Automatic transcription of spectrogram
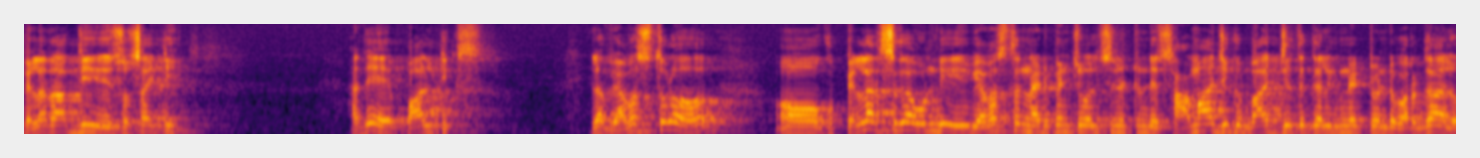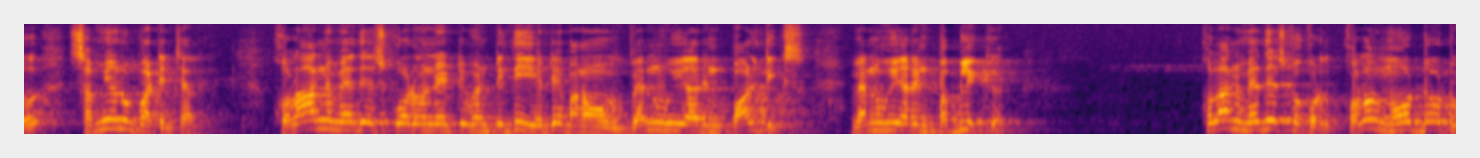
పిల్లర్ ఆఫ్ ది సొసైటీ. అదే పాలిటిక్స్. ఇలా వ్యవస్థలో ఒక పిల్లర్స్గా ఉండి వ్యవస్థను నడిపించవలసినటువంటి సామాజిక బాధ్యత కలిగినటువంటి వర్గాలు సంయమనం పాటించాలి. కులాన్ని మీదేసుకోవడం అనేటువంటిది అంటే మనం when we're in politics when we're in public కులాన్ని మీదేసుకోకూడదు కులం నో డౌట్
